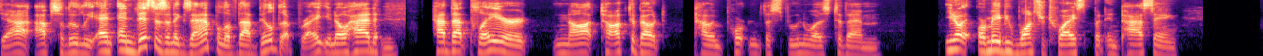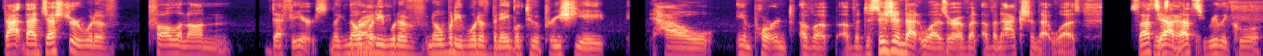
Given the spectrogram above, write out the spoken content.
Yeah, absolutely. And and this is an example of that buildup, right? You know, had Mhm. had that player not talked about how important the spoon was to them, you know, or maybe once or twice, but in passing, that that gesture would have fallen on deaf ears. Like nobody would have nobody would have been able to appreciate how important of a of a decision that was or of a, of an action that was. So that's yeah, that's really cool.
